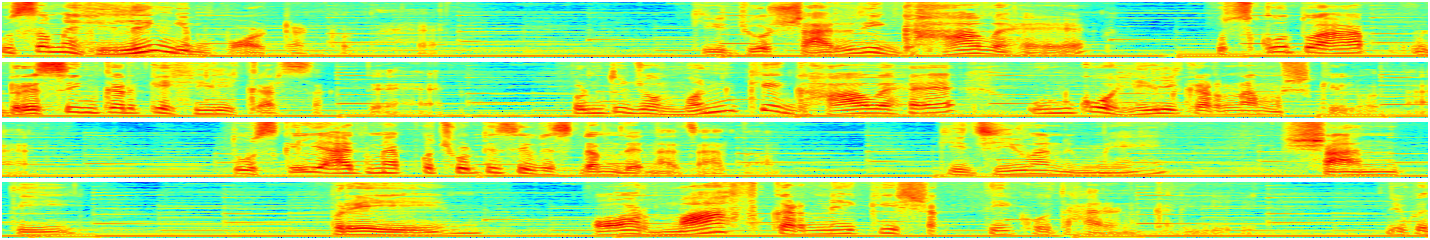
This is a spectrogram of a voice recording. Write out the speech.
उस समय हीलिंग इंपॉर्टेंट होता है। कि जो शारीरिक घाव है, उसको तो आप ड्रेसिंग करके हील कर सकते हैं, परंतु जो मन के घाव है, उनको हील करना मुश्किल होता है। तो उसके लिए आज मैं आपको छोटी सी विस्डम देना चाहता हूँ कि जीवन में शांति, प्रेम और माफ़ करने की शक्ति को धारण करिए। देखो,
